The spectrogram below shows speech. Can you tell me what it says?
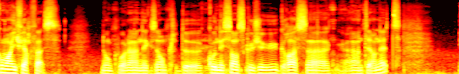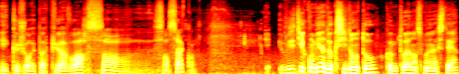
comment y faire face. Donc voilà un exemple de connaissance que j'ai eue grâce à, Internet et que j'aurais pas pu avoir sans, sans ça. Vous étiez combien d'occidentaux comme toi dans ce monastère?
